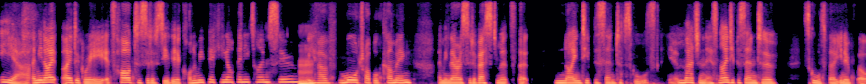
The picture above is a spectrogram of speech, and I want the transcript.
Yeah, I mean, I, I'd agree. It's hard to sort of see the economy picking up anytime soon. Mm. We have more trouble coming. I mean, there are sort of estimates that 90% of schools, you know, imagine this 90% of schools for, you know,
